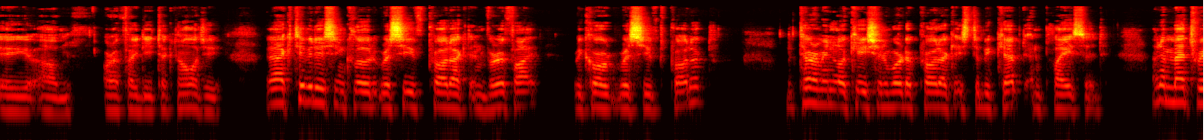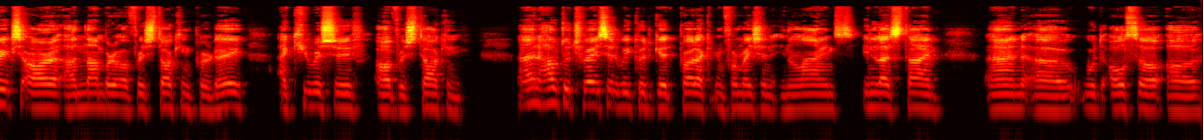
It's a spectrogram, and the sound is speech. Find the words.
a um, RFID technology. The activities include receive product and verify, record received product, determine location where the product is to be kept and place it. And the metrics are a number of restocking per day, accuracy of restocking and how to trace it we could get product information in lines in less time and uh, would also uh,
